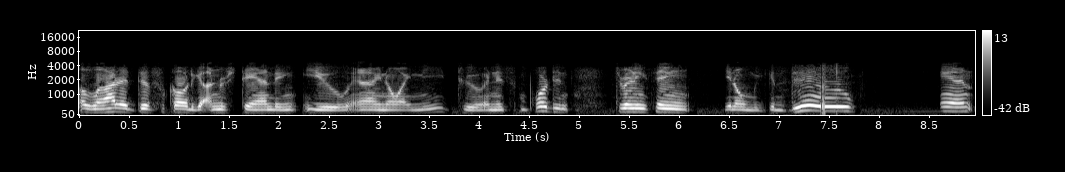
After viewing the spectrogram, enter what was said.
a lot of difficulty understanding you, and I know I need to, and it's important. Is there anything you know we can do? And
